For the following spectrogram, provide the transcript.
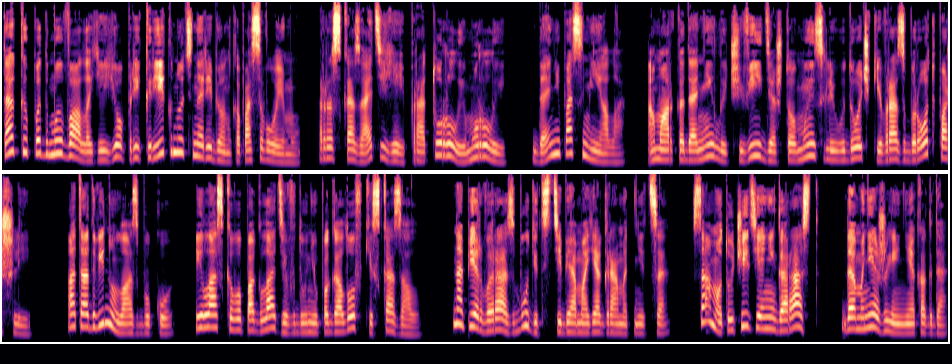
так и подмывала ее прикрикнуть на ребенка по-своему, рассказать ей про турлы-мурлы, да не посмела. А Марко Данилыч, видя, что мысли у дочки в разброд пошли, отодвинул азбуку и, ласково погладив Дуню по головке, сказал, «На первый раз будет с тебя моя грамотница, сам отучить я не гораст, да мне же и некогда.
